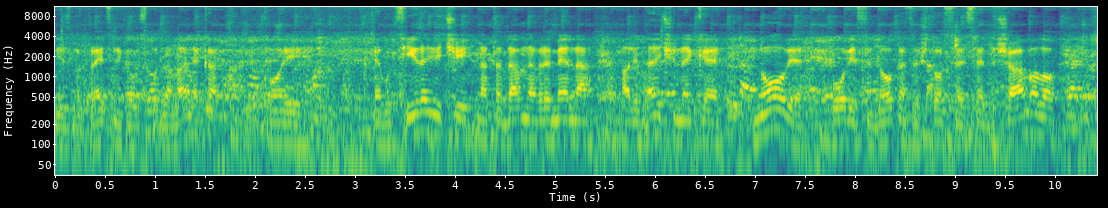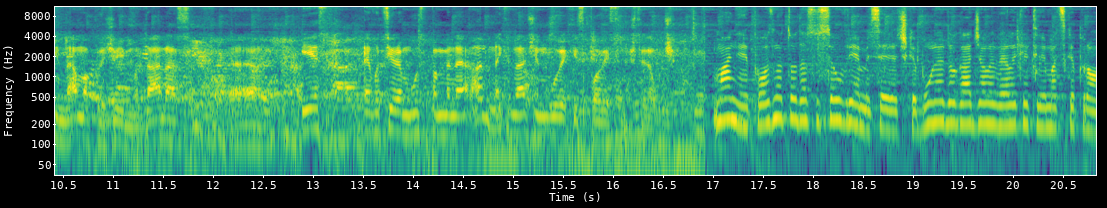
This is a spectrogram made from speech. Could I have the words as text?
njezinog predsjednika gospodina Laljaka koji evocirajući na ta davna vremena, ali dajući neke nove povijesne dokaze što se sve dešavalo i nama koji živimo danas e, i evociramo uspomene, ali na neki način uvijek iz povijesti nešto naučimo. Manje je poznato da su se u vrijeme seljačke bune događale velike klimatske promjene.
